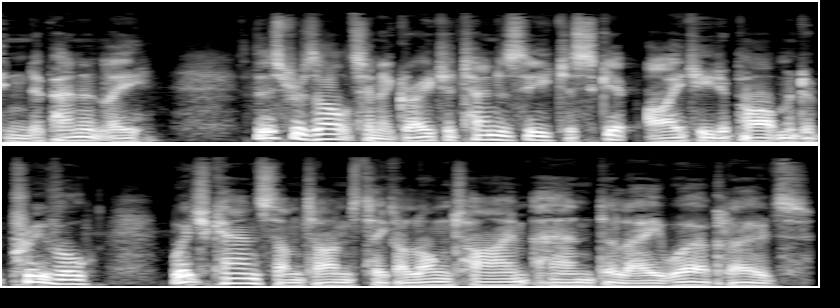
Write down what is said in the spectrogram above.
independently. This results in a greater tendency to skip IT department approval, which can sometimes take a long time and delay workloads.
